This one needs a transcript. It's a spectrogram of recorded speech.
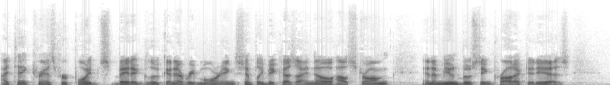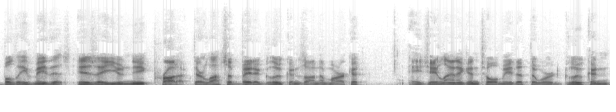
I take Transfer Point's beta glucan every morning simply because I know how strong an immune boosting product it is. Believe me, this is a unique product. There are lots of beta glucans on the market. AJ Lanigan told me that the word glucan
